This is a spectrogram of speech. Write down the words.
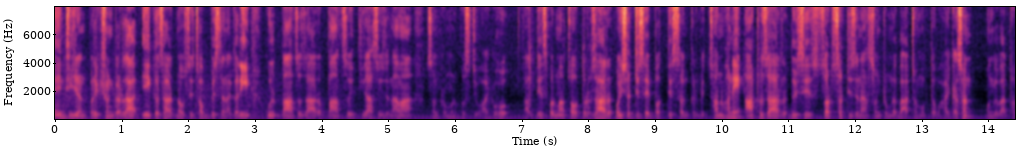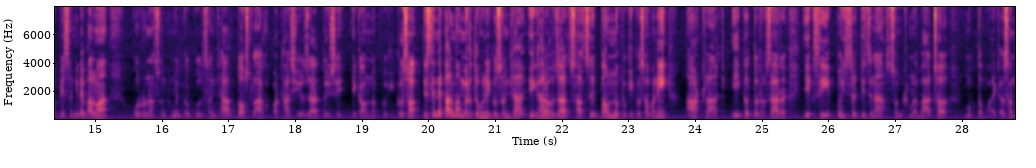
एन्टिजेन परीक्षण गर्दा एक हजार नौ सय छब्बिसजना गरी कुल पाँच हजार पाँच सय तिरासीजनामा सङ्क्रमण पुष्टि भएको हो। हाल देशभरमा चौहत्तर हजार पैँसठी सय बत्तीस सङ्क्रमित छन् भने आठ हजार दुई सय सडसठीजना सङ्क्रमणबाट मुक्त भएका छन्। मङ्गलबार थपिएसँगै नेपालमा कोरोना सङ्क्रमितको कुल सङ्ख्या दस लाख अठासी हजार दुई सय एकाउन्न पुगेको छ। त्यस्तै नेपालमा मृत्यु हुनेको सङ्ख्या एघार हजार सात सय बाहन्न पुगेको छ भने आठ लाख एकहत्तर हजार एक सय पैँसठीजना सङ्क्रमणबाट मुक्त भएका छन्।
